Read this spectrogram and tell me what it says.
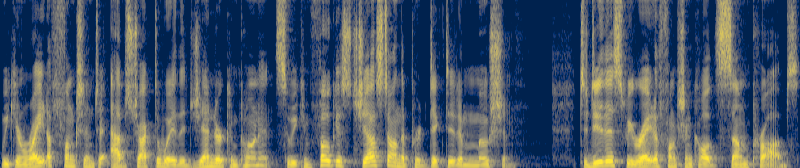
we can write a function to abstract away the gender component so we can focus just on the predicted emotion. To do this, we write a function called sumProbs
